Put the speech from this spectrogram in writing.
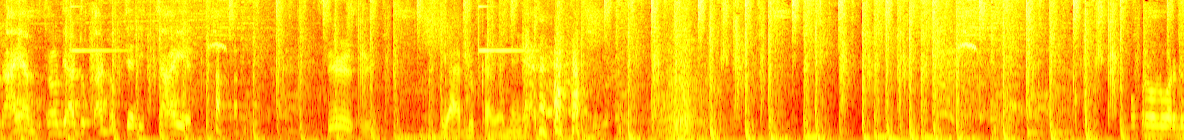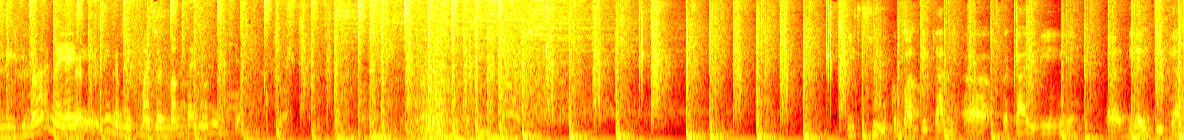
ayam kalau diaduk-aduk jadi cair. Seriously? Diaduk kayaknya ya. Mau pro luar negeri gimana ya? Ini demi kemajuan bangsa Indonesia. isu kebangkitan uh, PKI ini uh, dihentikan.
